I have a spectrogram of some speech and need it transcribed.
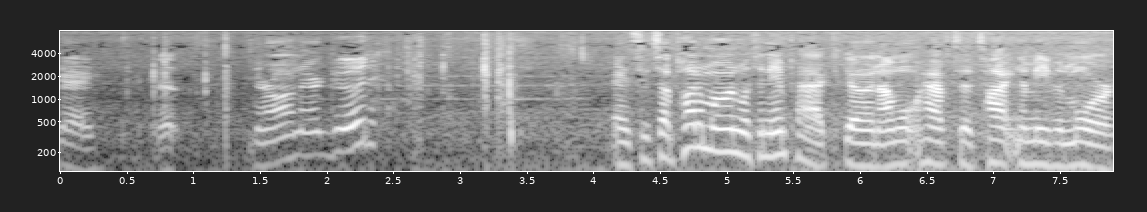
Okay, they're on there good. And since I put them on with an impact gun, I won't have to tighten them even more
